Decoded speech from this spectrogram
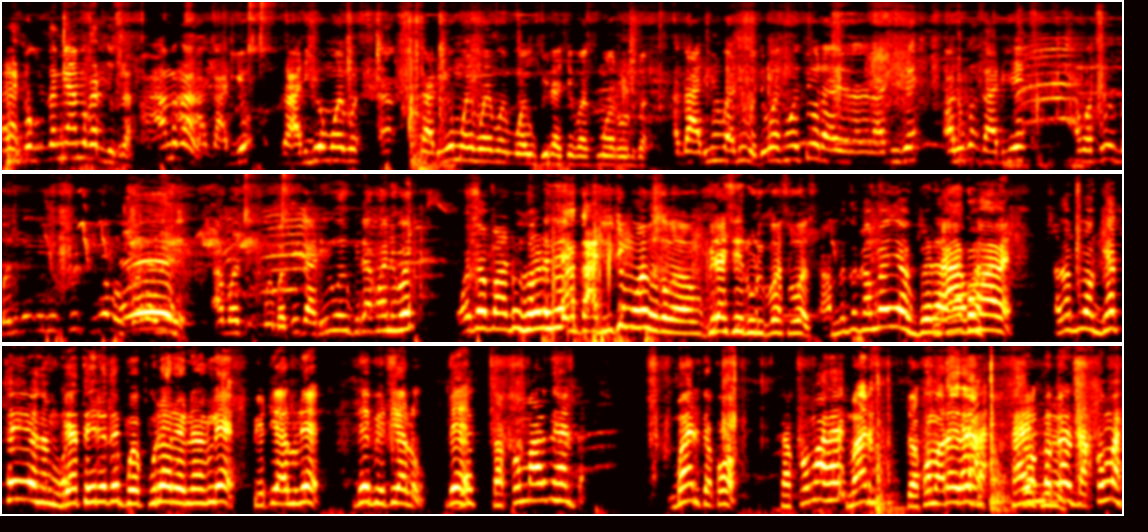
અને છોકરા તમે આમ કરી દીકરા આમ કર ગાડીઓ ગાડીઓ મોય ગાડીઓ મોય મોય મોય ઊભી રાખી બસ મો રોડ પર આ ગાડીઓ ગાડીઓ બધી બસમાં શું રાખી છે? આ લોકો ગાડીએ? આ બસ બંધ થઈ ગઈ શું બસ? આ બધી ગાડીઓ ઊભી રાખવાની હોય? ઓછો પાટું છોડે છે? આ ગાડીઓ છે મોય ઊભી રાખી રોડ બસ બસ? અમે તો ગમે ત્યાં ઉભે ના કોમ આવે અરે પેલો ગેસ થઈ રહ્યો છે બે થઈ રહ્યો તો પૂરા રે લે પેટી આલુ લે. લે પેટી આલુ. લે. ધક્કો હેડ માર ધક્કો. મારે માર ધક્કો મારે કર, ધક્કો માર.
